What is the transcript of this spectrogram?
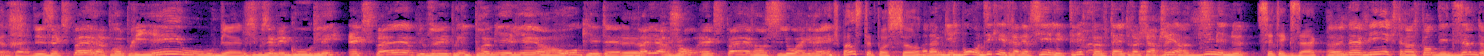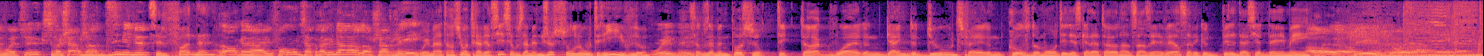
D'accord, des experts appropriés ou Bien. ou si vous avez googlé expert puis vous avez pris le premier lien en haut qui était Euh. Baillargeon expert en silo à grains. Je pense que c'était pas ça. Madame Guilbeault, on dit que les traversiers électriques peuvent être rechargés en 10 minutes. C'est exact. Un navire qui transporte des dizaines de voitures qui se recharge en 10 minutes. C'est le fun, hein? Alors qu'un iPhone, ça prend une heure de le recharger. Oui, mais attention, un traversier, ça vous amène juste sur l'autre rive, là. Oui, mais- Ça vous amène pas sur TikTok, voir une gang de dudes faire une course de montée d'escalateur dans le sens inverse avec une pile d'assiettes dans les mains. Ah, ben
